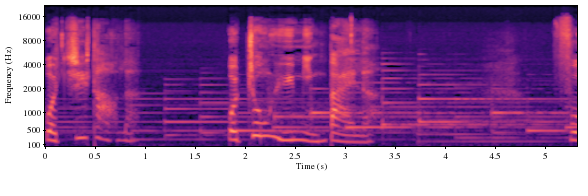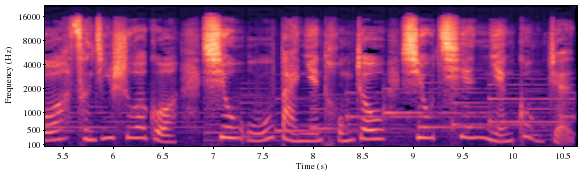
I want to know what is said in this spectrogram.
我知道了，我终于明白了。佛曾经说过：“修五百年同舟，修千年共枕。”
